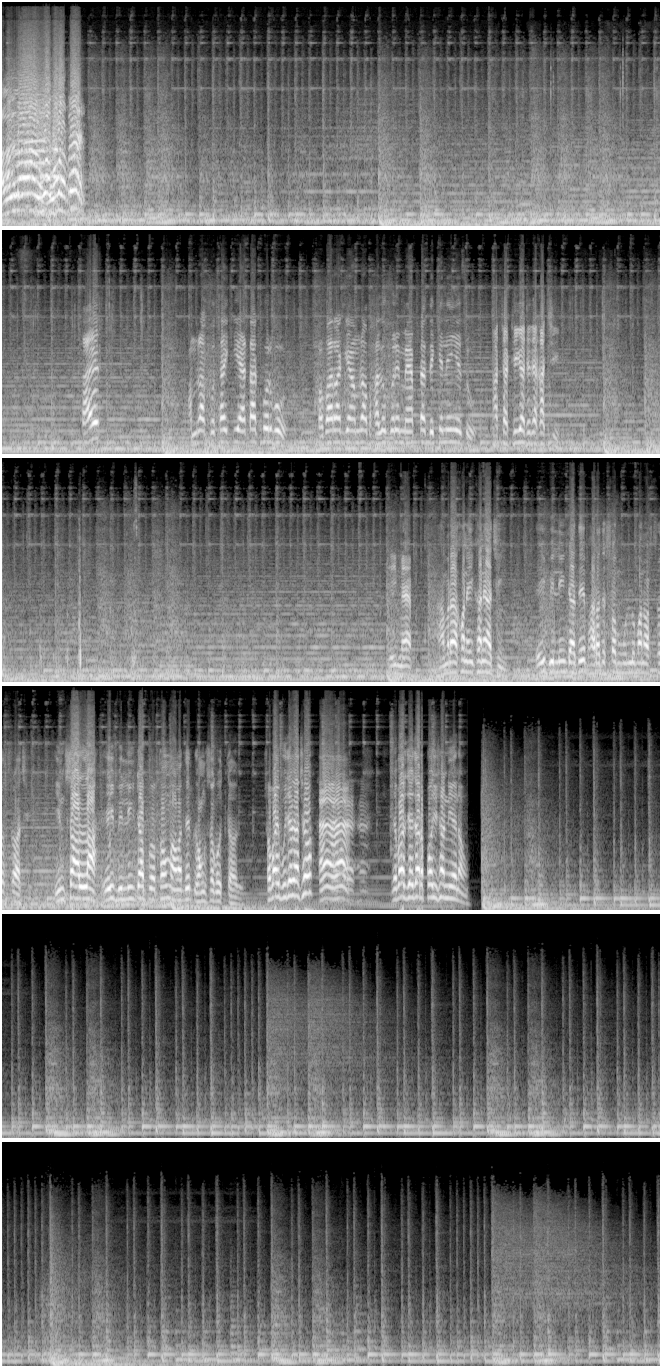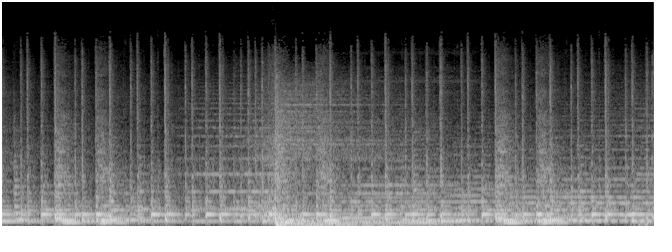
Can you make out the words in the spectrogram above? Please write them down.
আল্লাহু আকবার। সাহেব আমরা কোথায় কি অ্যাটাক করব? সবার আগে আমরা ভালো করে ম্যাপটা দেখে এসো আচ্ছা ঠিক আছে দেখাচ্ছি। এই ম্যাপ আমরা এখন এইখানে আছি। এই বিল্ডিংটাতে ভারতের সব মূল্যবান অস্ত্রশস্ত্র আছে। ইনশাআল্লাহ এই বিল্ডিংটা প্রথম আমাদের ধ্বংস করতে হবে। সবাই বুঝে গেছো? হ্যাঁ হ্যাঁ। এবার যে যার পজিশন নিয়ে নাও।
